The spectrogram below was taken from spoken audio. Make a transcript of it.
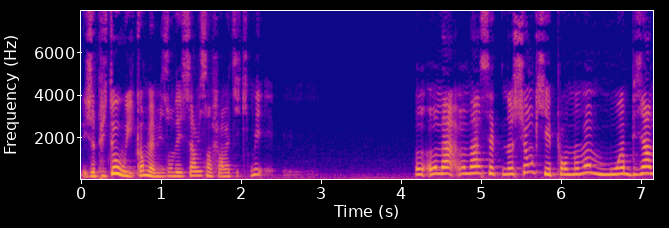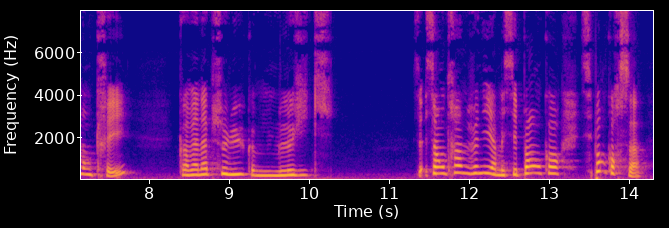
Les hôpitaux, oui, quand même, ils ont des services informatiques. Mais on, a, on a cette notion qui est pour le moment moins bien ancrée, comme un absolu, comme une logique. C'est en train de venir, mais c'est pas encore, c'est pas encore ça.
